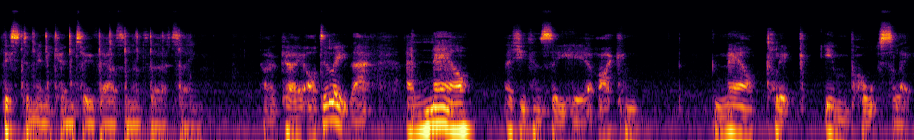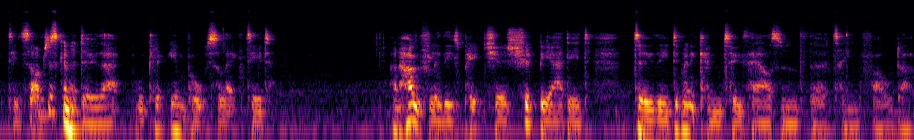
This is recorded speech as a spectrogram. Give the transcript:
this Dominican 2013. Okay, I'll delete that and now as you can see here I can now click import selected. So I'm just going to do that. We'll click import selected and hopefully these pictures should be added to the Dominican 2013 folder.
